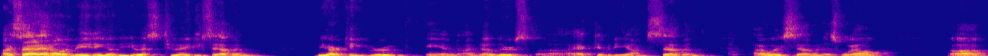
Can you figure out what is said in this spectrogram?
I sat in on a meeting of the US 287 BRT group, and I know there's uh, activity on seven, Highway 7 as well. Uh,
